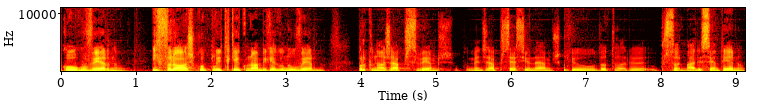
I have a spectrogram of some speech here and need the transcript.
com o governo e feroz com a política económica do governo, porque nós já percebemos, pelo menos já percepcionamos, que o doutor, eh, o professor Mário Centeno,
